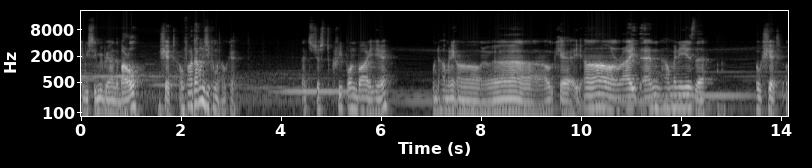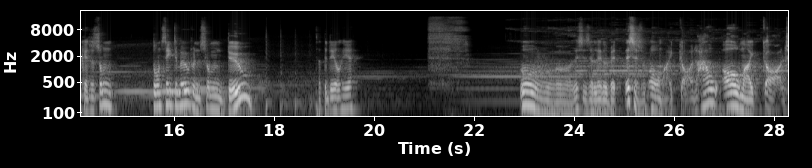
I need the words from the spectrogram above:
Can you see me behind the barrel? Shit, how far down is he coming? Okay. Let's just creep on by here. Wonder how many. Oh, okay. Alright then. How many is there? Oh shit. Okay, so some don't seem to move and some do? Is that the deal here? Oh, this is a little bit. This is. Oh my god. How. Oh my god.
